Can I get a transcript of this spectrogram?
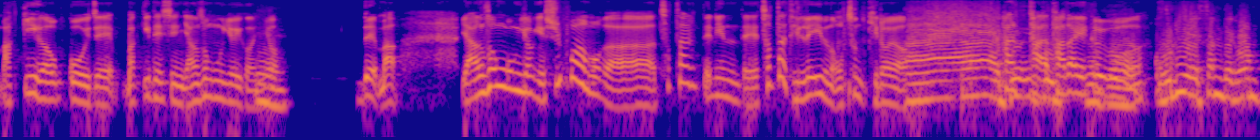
막기가 없고 이제 막기 대신 양손 공격이거든요. 예. 근데 막 양손 공격에 super armor가 첫타를 때리는데 첫타 delay는 엄청 길어요. 아, 한- 다- 바닥에 끌고. 뭐야, 고리의 쌍대검?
